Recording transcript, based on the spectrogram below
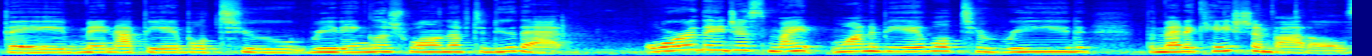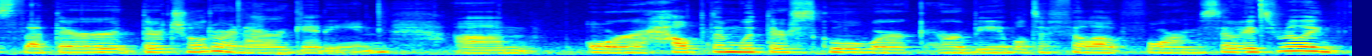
they may not be able to read English well enough to do that or they just might want to be able to read the medication bottles that their their children are getting. Um, or help them with their schoolwork or be able to fill out forms. So it's really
